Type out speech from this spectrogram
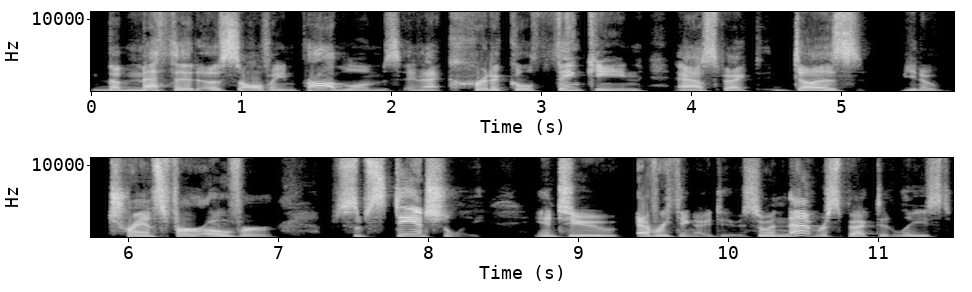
the method of solving problems and that critical thinking aspect does, you know, transfer over substantially into everything I do. So in that respect, at least,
